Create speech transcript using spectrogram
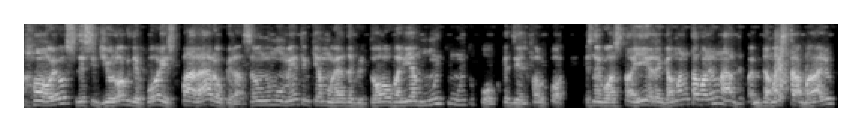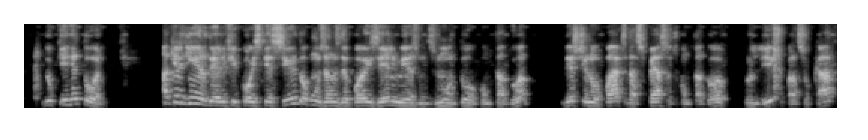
Howells decidiu logo depois parar a operação no momento em que a moeda virtual valia muito, muito pouco. Quer dizer, ele falou, pô, esse negócio está aí, é legal, mas não está valendo nada, vai me dar mais trabalho do que retorno. Aquele dinheiro dele ficou esquecido. Alguns anos depois, ele mesmo desmontou o computador, destinou parte das peças do computador para o lixo, para sucata,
